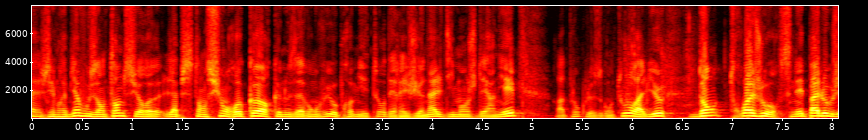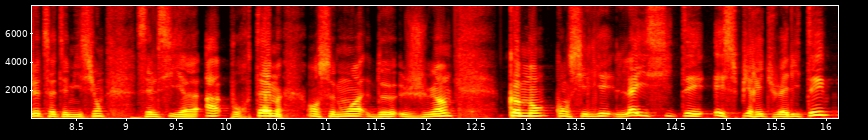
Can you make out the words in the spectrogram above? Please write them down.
euh, j'aimerais bien vous entendre sur euh, l'abstention record que nous avons vue au premier tour des régionales dimanche dernier. Rappelons que le second tour a lieu dans trois jours. Ce n'est pas l'objet de cette émission. Celle-ci euh, a pour thème en ce mois de juin. Comment concilier laïcité et spiritualité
